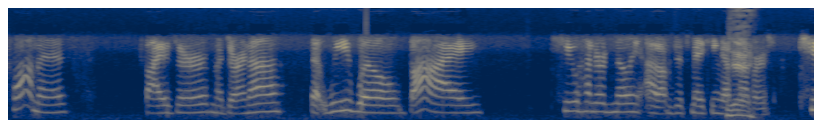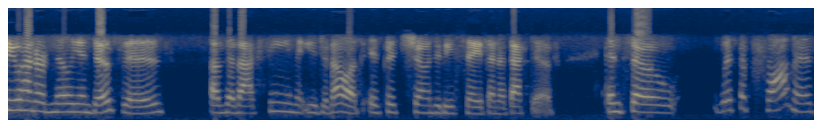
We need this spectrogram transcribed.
promise Pfizer, Moderna that we will buy 200 million. Oh, I am just making up Yeah. numbers. 200 million doses of the vaccine that you develop if it's shown to be safe and effective. And so, with the promise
